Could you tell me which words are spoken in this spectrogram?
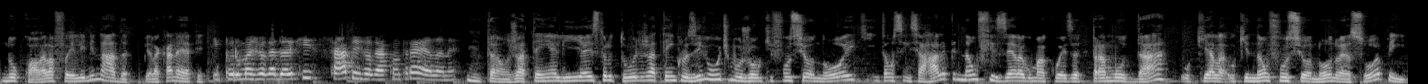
no qual ela foi eliminada pela Canep. E por uma jogadora que sabe jogar contra ela, né? Então, já tem ali a estrutura, já tem inclusive o último jogo que funcionou e que, então assim, se a Halep não fizer alguma coisa para mudar o que ela, o que não funcionou no US Open,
